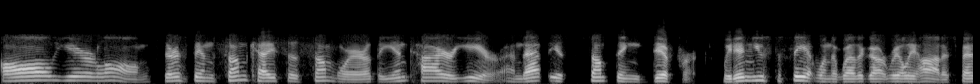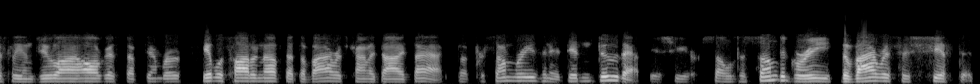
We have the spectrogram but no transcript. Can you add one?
all year long, there's been some cases somewhere the entire year, and that is something different. We didn't used to see it when the weather got really hot, especially in July, August, September. It was hot enough that the virus kind of died back, but for some reason it didn't do that this year. So to some degree, the virus has shifted.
